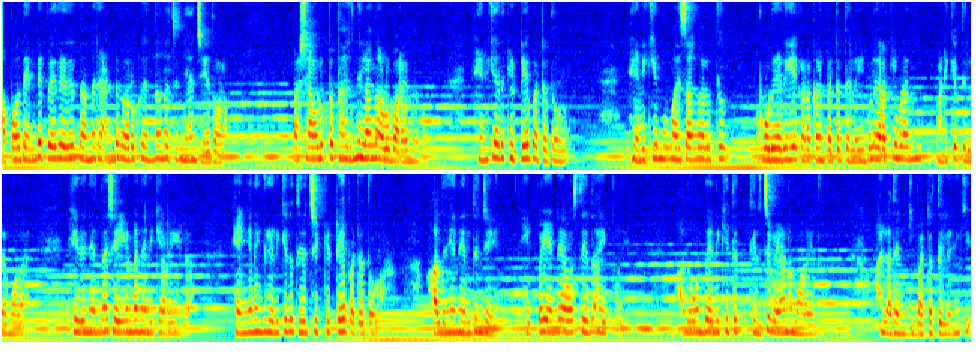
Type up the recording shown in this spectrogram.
അപ്പോൾ അത് എന്റെ പേര് എഴുതി തന്ന രണ്ട് പേർക്കും എന്താണെന്ന് വെച്ചാൽ ഞാൻ ചെയ്തോളാം. പക്ഷെ അവളിപ്പോൾ തരുന്നില്ലെന്ന് അവൾ പറയുന്നത്. എനിക്കത് കിട്ടിയേ പറ്റത്തുള്ളൂ. എനിക്ക് വയസ്സാം കാലത്ത് റോഡ് അരികെ കിടക്കാൻ പറ്റത്തില്ല. ഇവളെ ഇറക്കി വിടാൻ പഠിക്കത്തില്ല മോളെ. ഇതിന് എന്താ ചെയ്യേണ്ടതെന്ന് എനിക്കറിയില്ല. എങ്ങനെയെങ്കിലും എനിക്കിത് തിരിച്ച് കിട്ടിയേ പറ്റത്തുള്ളൂ. അത് ഞാൻ എന്തും ചെയ്യും. ഇപ്പം എന്റെ അവസ്ഥ ഇതായിപ്പോയി. അതുകൊണ്ട് എനിക്കിത് തിരിച്ച് വേണം മോളെ ഇത്. അല്ലാതെ എനിക്ക് പറ്റത്തില്ല. എനിക്ക്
